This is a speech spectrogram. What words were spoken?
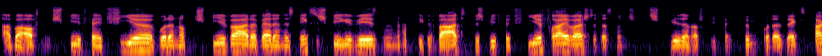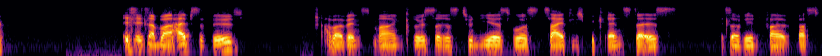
aber auf dem Spielfeld 4, wo dann noch ein Spiel war, da wäre dann das nächste Spiel gewesen und dann habt ihr gewartet, bis Spielfeld 4 frei war, statt dass man das Spiel dann auf Spielfeld 5 oder 6 packt. Ist jetzt aber halb so wild. Aber wenn es mal ein größeres Turnier ist, wo es zeitlich begrenzter ist, ist auf jeden Fall was,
